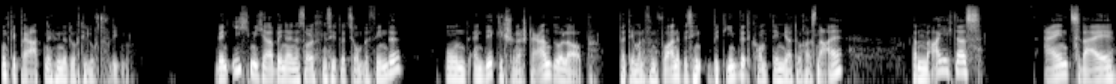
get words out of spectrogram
und gebratene Hühner durch die Luft fliegen. Wenn ich mich aber in einer solchen Situation befinde und ein wirklich schöner Strandurlaub, bei dem man von vorne bis hinten bedient wird, kommt dem ja durchaus nahe, dann mag ich das ein, zwei,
